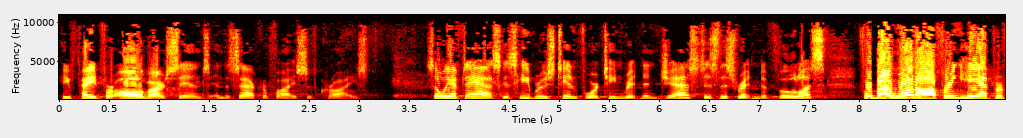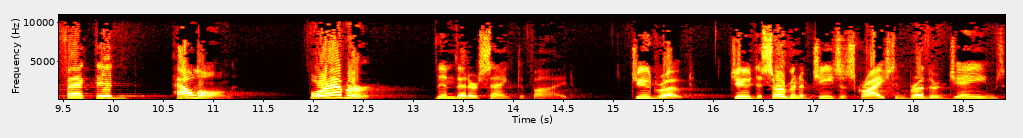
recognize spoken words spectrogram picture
He paid for all of our sins in the sacrifice of Christ. So we have to ask, is Hebrews 10:14 written in jest? Is this written to fool us? For by one offering he hath perfected how long? Forever them that are sanctified. Jude wrote, Jude, the servant of Jesus Christ and brother of James,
